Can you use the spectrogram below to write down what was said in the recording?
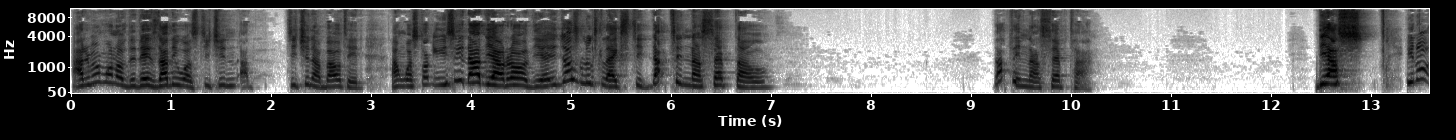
I remember one of the days Daddy was teaching uh, teaching about it and was talking. You see that they are rod there? It just looks like stick. That's in a scepter. Oh. That in a scepter. There's, you know,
